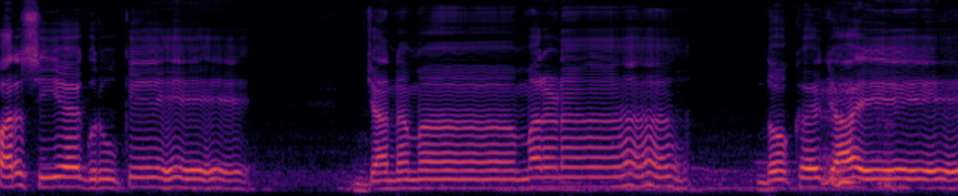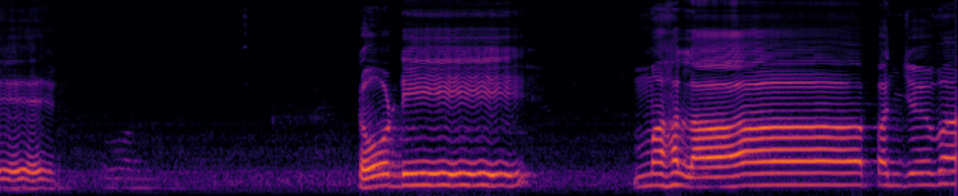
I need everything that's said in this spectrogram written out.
ਪਰਸੀਏ ਗੁਰੂ ਕੇ। ਜਨਮ ਮਰਨ ਦੁਖ ਜਾਏ। ਟੋਡੀ ਮਹਲਾ ਪੰਜਵਾ।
